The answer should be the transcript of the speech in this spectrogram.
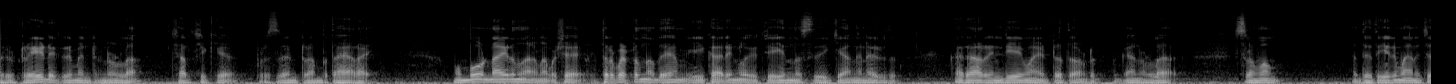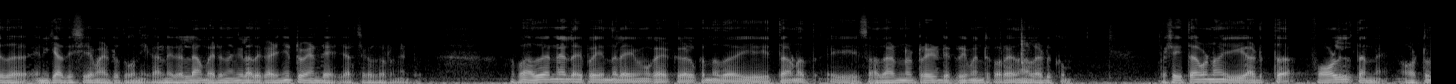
ഒരു ട്രേഡ് അഗ്രിമെന്റിനുള്ള ചർച്ചയ്ക്ക് പ്രസിഡന്റ് ട്രംപ് തയ്യാറായി. മുമ്പ് ഉണ്ടായിരുന്നതാണ് പക്ഷേ ഇത്ര പെട്ടെന്ന് അദ്ദേഹം ഈ കാര്യങ്ങൾ ചെയ്യുന്ന സ്ഥിതിക്ക് അങ്ങനെ ഒരു കരാർ ഇന്ത്യയുമായിട്ട് തുടങ്ങാനുള്ള ശ്രമം അത് തീരുമാനിച്ചത് എനിക്ക് അതിശയമായിട്ട് തോന്നി. കാരണം ഇതെല്ലാം വരുന്നെങ്കിൽ അത് കഴിഞ്ഞിട്ട് വേണ്ടേ ചർച്ചകൾ തുടങ്ങേണ്ടത്? അപ്പോൾ അത് തന്നെയല്ല ഇപ്പോൾ ഇന്നലെ കേൾക്കുന്നത് ഈ ഇത്തവണ ഈ സാധാരണ ട്രേഡ് എഗ്രിമെന്റ് കുറേ നാളെടുക്കും. പക്ഷേ ഇത്തവണ ഈ അടുത്ത ഫോളിൽ തന്നെ ഓട്ടോ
